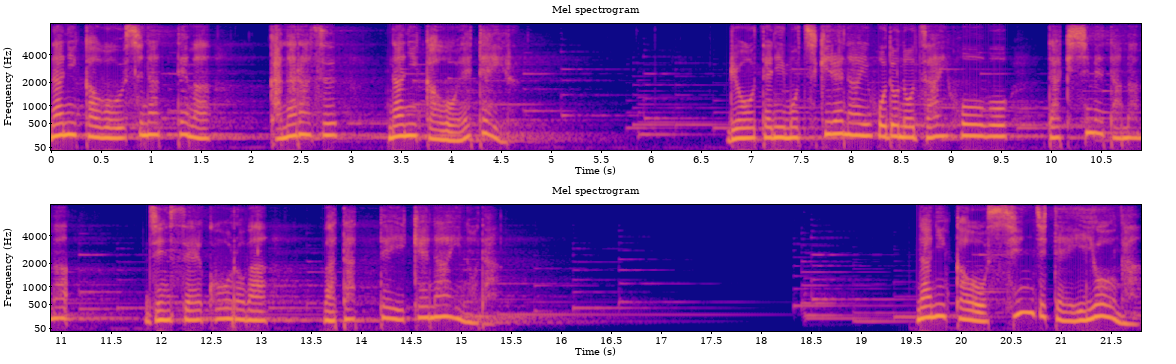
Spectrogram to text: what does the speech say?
何かを失っては必ず何かを得ている。両手に持ちきれないほどの財宝を抱きしめたまま人生航路は渡っていけないのだ。何かを信じていようが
